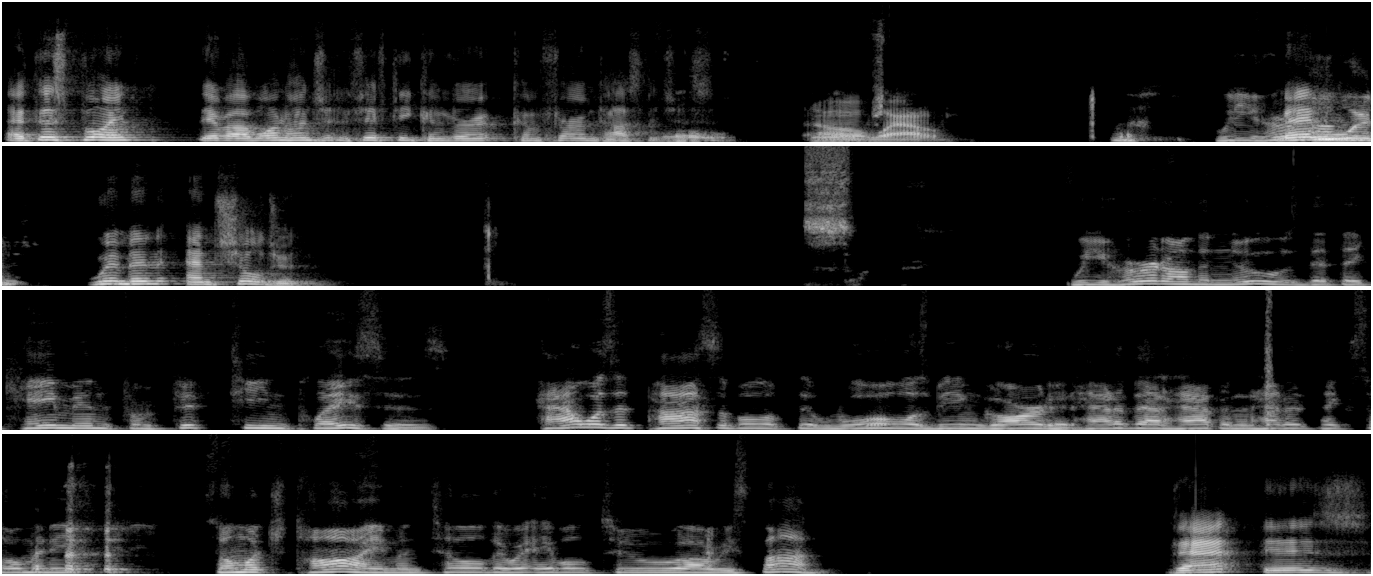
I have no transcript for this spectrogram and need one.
At this point, there are 150 conver- confirmed hostages, Oh wow. We heard Men- on, would women and children. we heard on the news that they came in from 15 places. How was it possible if the wall was being guarded? How did that happen? And how did it take so many, so much time until they were able to uh, respond? That is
